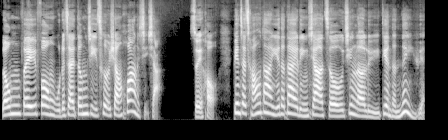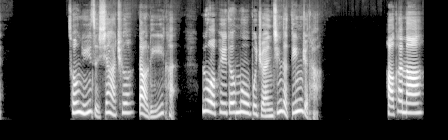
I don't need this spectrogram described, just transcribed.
龙飞凤舞的在登记册上画了几下，随后便在曹大爷的带领下走进了旅店的内院。从女子下车到离开，洛佩都目不转睛的盯着他。好看吗？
